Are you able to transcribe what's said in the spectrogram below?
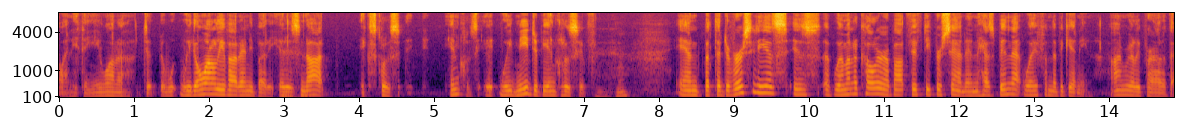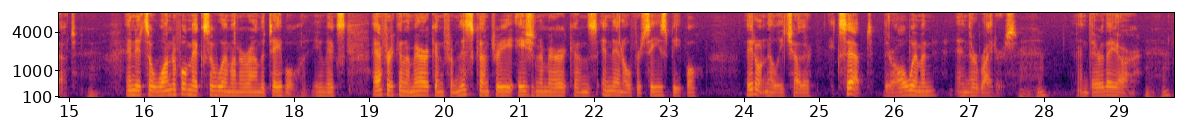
oh, anything you want to, we don't want to leave out anybody. It is mm-hmm. not exclusive, inclusive. It, we need to be inclusive. Mm-hmm. And, but the diversity is, is of women of color about 50% and has been that way from the beginning. I'm really proud of that. Hmm. And it's a wonderful mix of women around the table. You mix African American from this country, Asian Americans, and then overseas people. They don't know each other, except they're all women and they're writers. Mm-hmm. And there they are. Mm-hmm. That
